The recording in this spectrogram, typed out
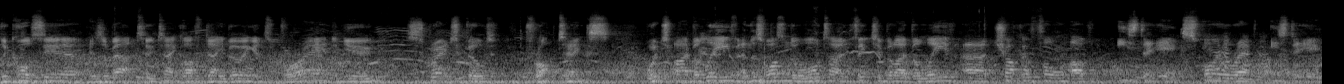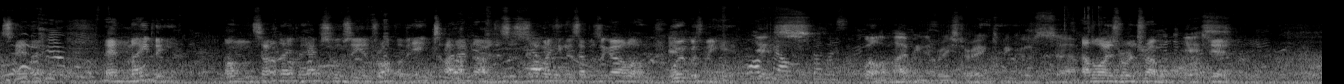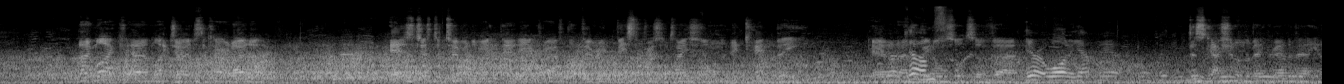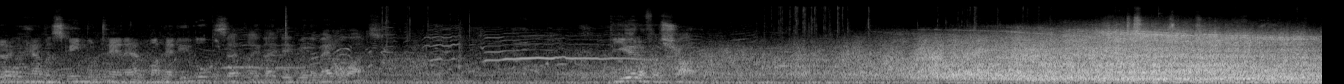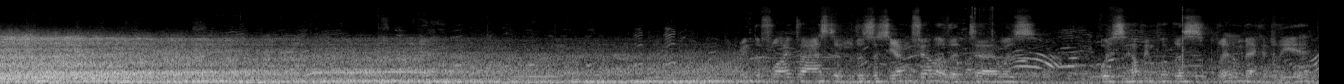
The Corsair is about to take off, debuting its brand new scratch-built drop tanks, which I believe, and this wasn't a wartime feature, but I believe are chocker full of Easter eggs, spoiler wrap Easter eggs. And maybe on Sunday perhaps we'll see a drop of eggs. I don't know. This is I'm making this up as I go along. Work with me here. Yes. Well, I'm hoping they're Easter eggs because uh, Otherwise we're in trouble. Yes. Yeah. No, Mike, uh, Mike Jones, the current owner, is just determined to make that aircraft the very best presentation it can be. And Here it there's been all comes. sorts of uh, Here at winding up now. discussion in the background about, you know, how the scheme would pan out and what have you. All good. certainly they did with the metal ones. Beautiful shot. Bring the fly past, and there's this young fella that uh, was was helping put this Blenheim back into the air.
